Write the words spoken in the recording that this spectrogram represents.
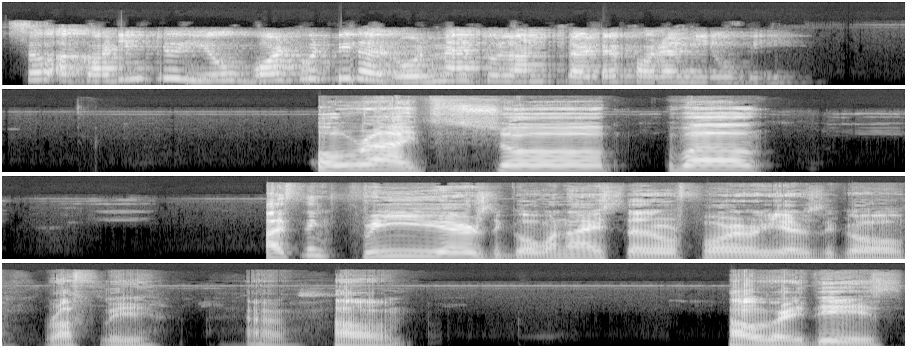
So, according to you, what would be the roadmap to learn Flutter for a newbie? All right. So, well, I think three years ago, when I started, or four years ago, roughly, uh, how however it is,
